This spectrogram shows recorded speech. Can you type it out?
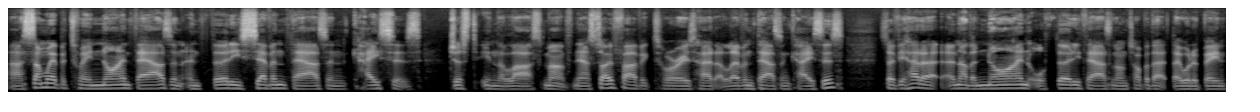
uh, somewhere between 9,000 and 37,000 cases just in the last month. Now, so far, Victoria's had 11,000 cases. So if you had a, another nine or 30,000 on top of that, they would have been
